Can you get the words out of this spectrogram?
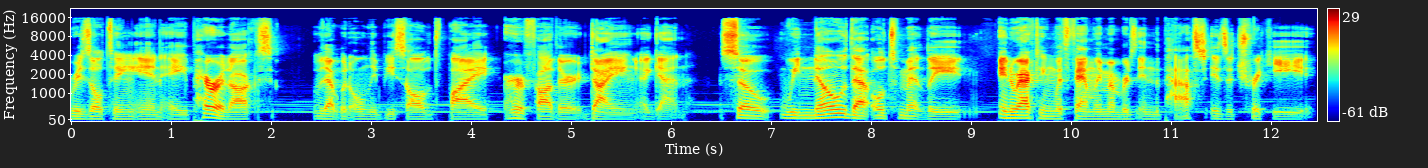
resulting in a paradox that would only be solved by her father dying again. So we know that ultimately interacting with family members in the past is a tricky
